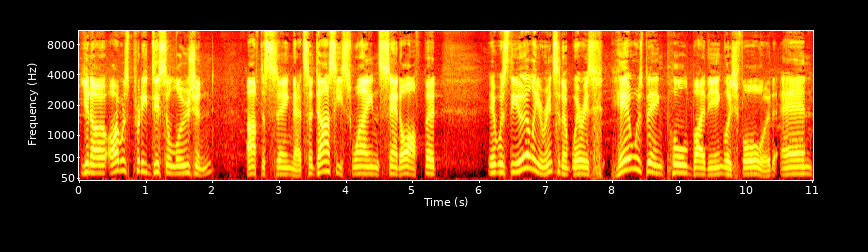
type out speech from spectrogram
you know, I was pretty disillusioned after seeing that. So Darcy Swain sent off, but it was the earlier incident where his hair was being pulled by the English forward, and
